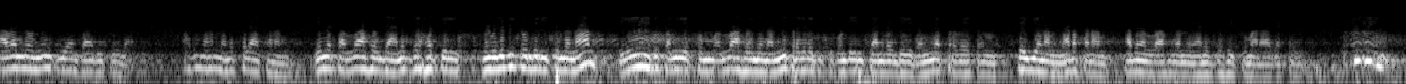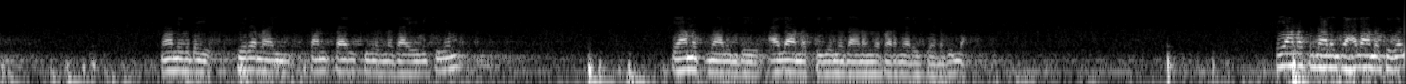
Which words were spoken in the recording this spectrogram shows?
അവനൊന്നും ചെയ്യാൻ സാധിക്കില്ല അത് നാം മനസ്സിലാക്കണം. എന്നിട്ട് അള്ളാഹുവിന്റെ അനുഗ്രഹത്തിൽ മുഴുകിക്കൊണ്ടിരിക്കുന്ന നാം ഏത് സമയത്തും അള്ളാഹുവിനെ നന്ദി പ്രകടിപ്പിച്ചുകൊണ്ടിരിക്കാൻ വേണ്ടി രംഗപ്രവേശം ചെയ്യണം നടത്തണം. അതിന് അള്ളാഹു നമ്മെ അനുഗ്രഹിക്കുമാറാകട്ടെ. നാം ഇവിടെ സ്ഥിരമായി സംസാരിച്ചു വരുന്നതായ വിഷയം ക്യാമത്ത് നാളിന്റെ അലാമത്ത് എന്നതാണെന്ന് പറഞ്ഞറിയിക്കേണ്ടതില്ല. നാളിന്റെ അലാമത്തുകൾ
